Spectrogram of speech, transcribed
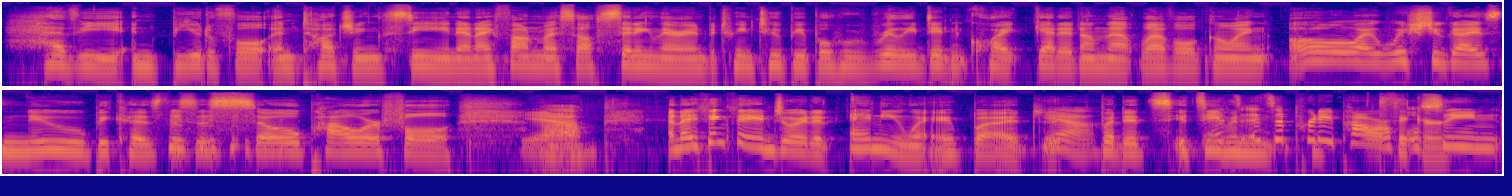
heavy and beautiful and touching scene. And I found myself sitting there in between two people who really didn't quite get it on that level, going, Oh, I wish you guys knew because this is so powerful. Yeah. Um, and I think they enjoyed it anyway, but Yeah. but it's it's even it's, it's a pretty powerful thicker. scene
